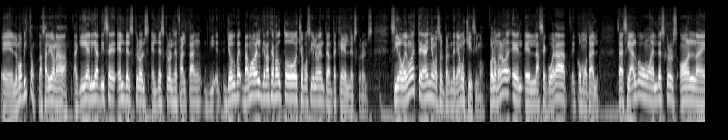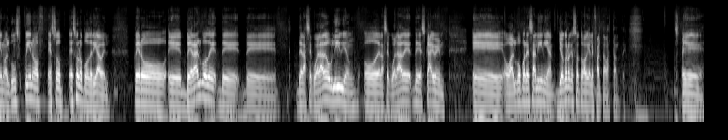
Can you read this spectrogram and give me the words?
eh, lo hemos visto, no ha salido nada. Aquí Elías dice Elder Scrolls, Elder Scrolls le faltan. Yo, vamos a ver Grand Theft Auto 8 posiblemente antes que Elder Scrolls. Si lo vemos este año, me sorprendería muchísimo. Por lo menos la secuela como tal. O sea, si algo como Elder Scrolls Online o algún spin-off, eso, eso lo podría ver. Pero ver algo de, la secuela de Oblivion o de la secuela de Skyrim. Eh, o algo por esa línea, yo creo que eso todavía le falta bastante. Eh,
